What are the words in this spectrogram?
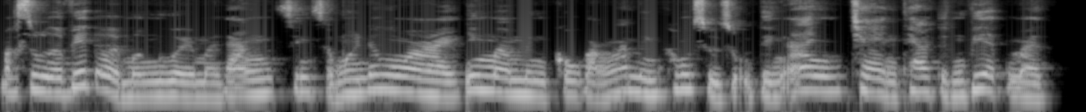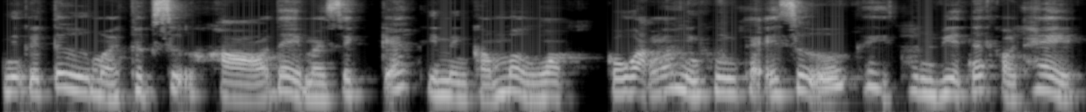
mặc dù là viết ở một người mà đang sinh sống ở nước ngoài nhưng mà mình cố gắng là mình không sử dụng tiếng Anh chèn theo tiếng Việt mà những cái từ mà thực sự khó để mà dịch ấy, thì mình có mở ngoặc cố gắng là mình không thể giữ cái thuần Việt nhất có thể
